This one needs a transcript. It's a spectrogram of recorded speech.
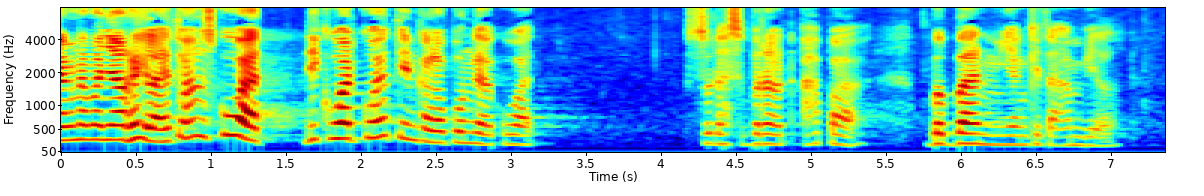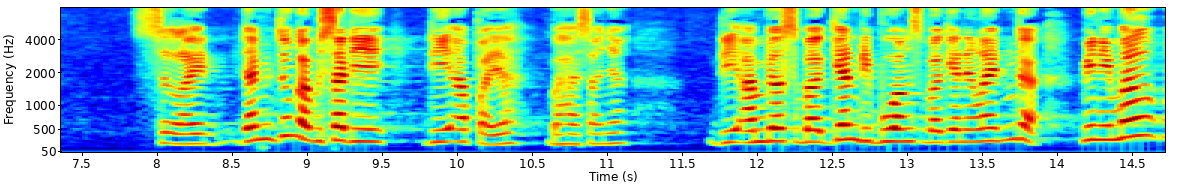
Yang namanya rohilah itu harus kuat. Dikuat-kuatin kalaupun enggak kuat. Sudah seberat apa beban yang kita ambil. Selain dan itu nggak bisa di di apa ya bahasanya diambil sebagian dibuang sebagian yang lain enggak. Minimal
